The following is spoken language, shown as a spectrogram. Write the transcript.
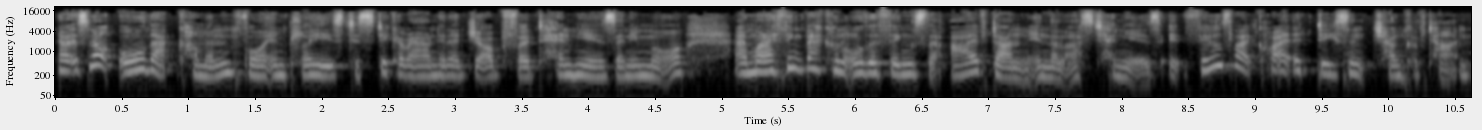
Now, it's not all that common for employees to stick around in a job for 10 years anymore. And when I think back on all the things that I've done in the last 10 years, it feels like quite a decent chunk of time.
